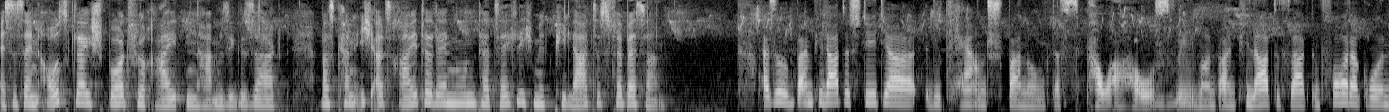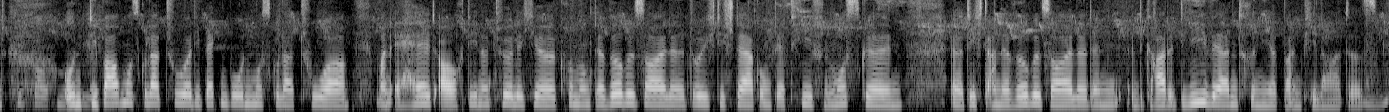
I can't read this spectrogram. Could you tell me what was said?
Es ist ein Ausgleichssport für Reiten, haben Sie gesagt. Was kann ich als Reiter denn nun tatsächlich mit Pilates verbessern? Also beim Pilates steht ja die Kernspannung, das Powerhouse, mhm. wie man beim Pilates sagt, im Vordergrund. Die und die Bauchmuskulatur, die Beckenbodenmuskulatur. Man erhält auch die natürliche Krümmung der Wirbelsäule durch die Stärkung der tiefen Muskeln äh, dicht an der Wirbelsäule, denn gerade die werden trainiert beim Pilates. Mhm.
